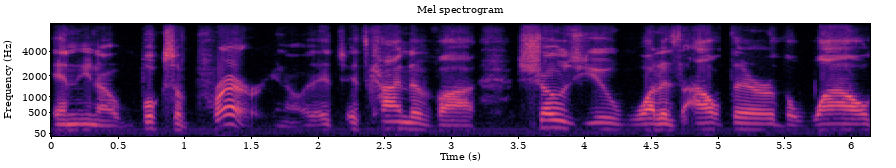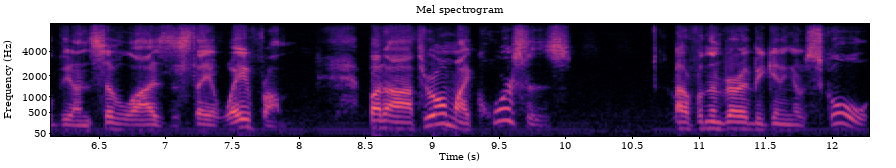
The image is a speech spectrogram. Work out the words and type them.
in you know books of prayer. You know, it it's kind of uh, shows you what is out there, the wild, the uncivilized, to stay away from. But uh, through all my courses, uh, from the very beginning of school,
